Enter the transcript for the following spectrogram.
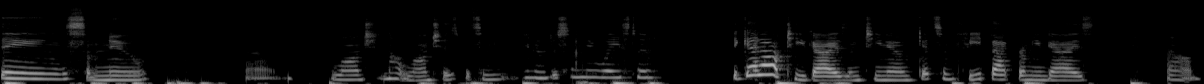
things, some new um, launch, not launches, but some, you know, just some new ways to to get out to you guys and to, you know, get some feedback from you guys. Um,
